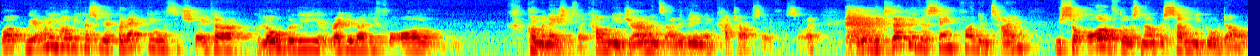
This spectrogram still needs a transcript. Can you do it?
Well, we only know because we are collecting such data globally, regularly for all combinations, like how many Germans are living in Qatar, sort of, so, right? at exactly the same point in time, we saw all of those numbers suddenly go down,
